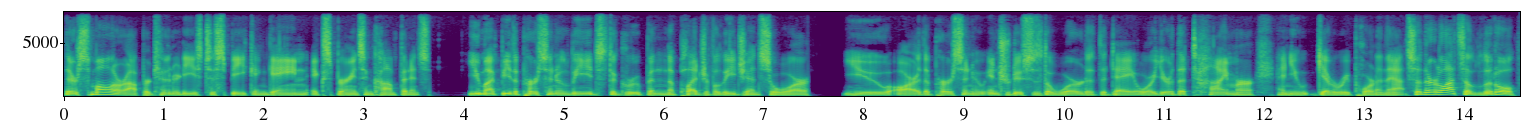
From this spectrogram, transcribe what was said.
there's smaller opportunities to speak and gain experience and confidence. You might be the person who leads the group in the Pledge of Allegiance, or you are the person who introduces the word of the day, or you're the timer and you give a report on that. So there are lots of little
